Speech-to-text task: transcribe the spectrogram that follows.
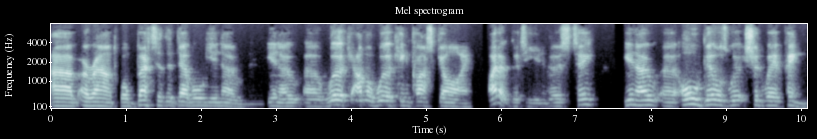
um, around, well, better the devil you know. You know, uh, work. I'm a working class guy. I don't go to university. You know, uh, all girls work, should wear pink.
